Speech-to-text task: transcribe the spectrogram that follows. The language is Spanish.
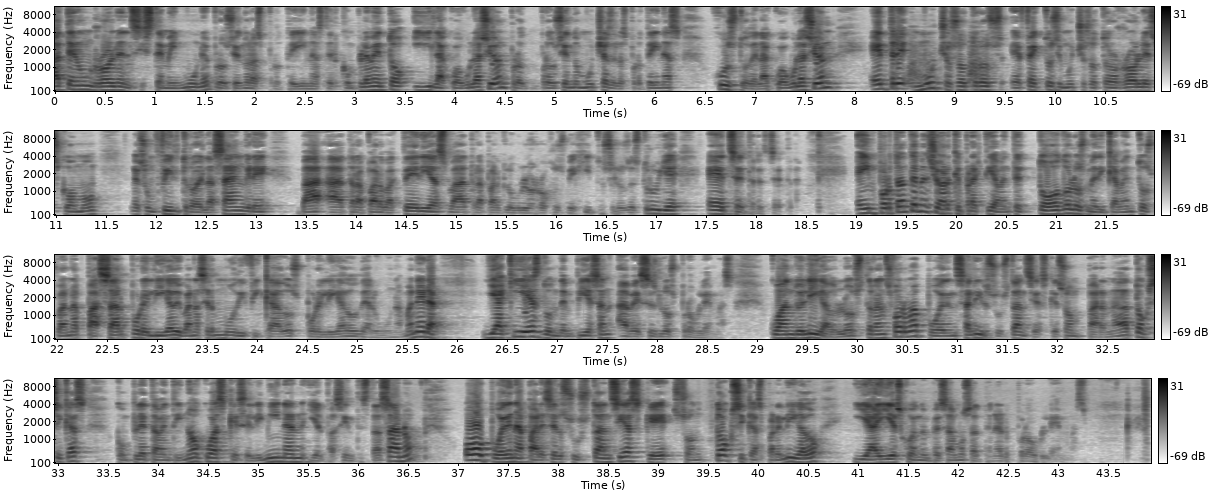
Va a tener un rol en el sistema inmune, produciendo las proteínas del complemento y la coagulación, produciendo muchas de las proteínas justo de la coagulación, entre muchos otros efectos y muchos otros roles como es un filtro de la sangre, va a atrapar bacterias, va a atrapar glóbulos rojos viejitos y los destruye, etcétera, etcétera. E importante mencionar que prácticamente todos los medicamentos van a pasar por el hígado y van a ser modificados por el hígado de alguna manera. Y aquí es donde empiezan a veces los problemas. Cuando el hígado los transforma, pueden salir sustancias que son para nada tóxicas, completamente inocuas, que se eliminan y el paciente está sano, o pueden aparecer sustancias que son tóxicas para el hígado y ahí es cuando empezamos a tener problemas.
